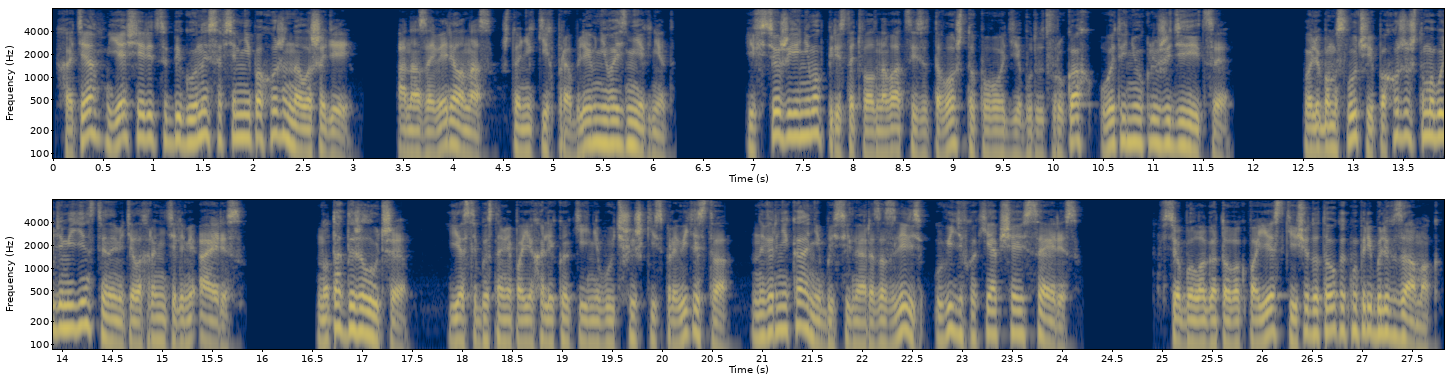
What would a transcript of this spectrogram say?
Хотя, ящерицы-бегуны совсем не похожи на лошадей. Она заверила нас, что никаких проблем не возникнет. И все же я не мог перестать волноваться из-за того, что поводья будут в руках у этой неуклюжей девицы. В любом случае, похоже, что мы будем единственными телохранителями Айрис. Но так даже лучше. Если бы с нами поехали какие-нибудь шишки из правительства, наверняка они бы сильно разозлились, увидев, как я общаюсь с Айрис. Все было готово к поездке еще до того, как мы прибыли в замок.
